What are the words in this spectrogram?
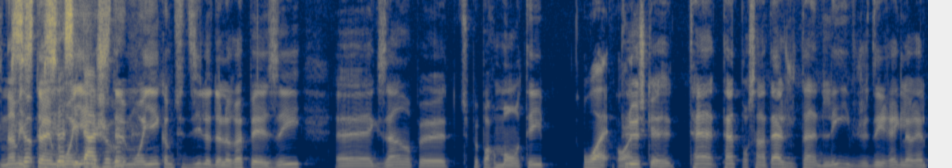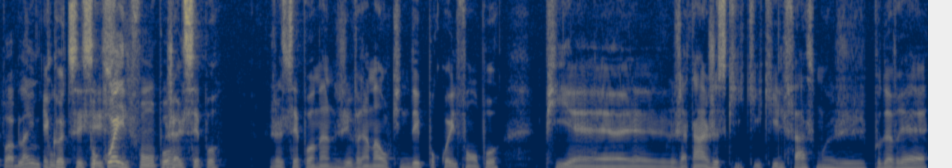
Non, mais c'est un, moyen, c'est un moyen, comme tu dis, de le repaiser. Euh, exemple, euh, tu peux pas remonter plus que tant, de pourcentage ou tant de livres, je dis, réglerait le problème. Écoute, pourquoi ils le font pas? Je le sais pas. Je le sais pas, man. J'ai vraiment aucune idée pourquoi ils le font pas. Puis euh, j'attends juste qu'ils le fassent. Moi, je, pour de vrai,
